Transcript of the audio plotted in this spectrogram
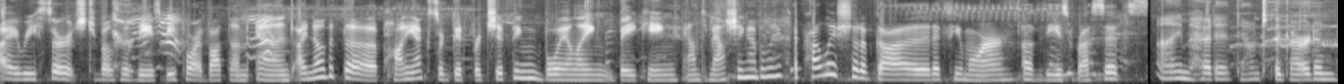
I researched both of these before I bought them and I know that the Pontiacs are good for chipping, boiling, baking, and mashing I believe. I probably should have got a few more of these russets. I'm headed down to the garden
